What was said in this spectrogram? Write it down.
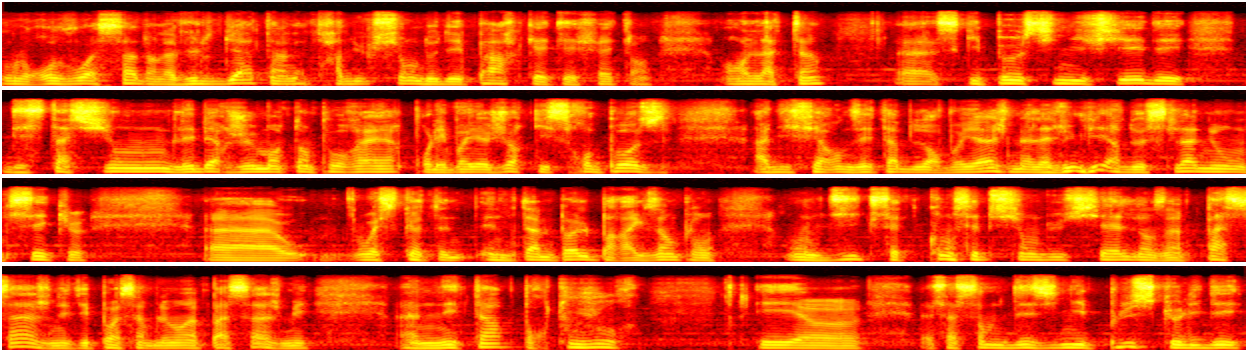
on le revoit ça dans la Vulgate, hein, la traduction de départ qui a été faite en, en latin, ce qui peut signifier des, des stations, de l'hébergement temporaire pour les voyageurs qui se reposent à différentes étapes de leur voyage. Mais à la lumière de cela, nous, on sait que euh, Westcott and Temple, par exemple, on, dit que cette conception du ciel dans un passage n'était pas simplement un passage, mais un état pour toujours. Et euh, ça semble désigner plus que l'idée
